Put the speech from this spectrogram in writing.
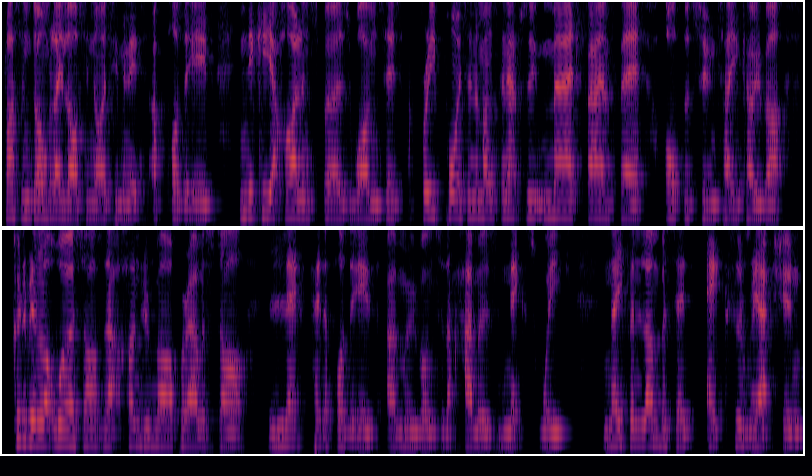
Plus Ndombele last in 90 minutes are positive. Nicky at Highland Spurs 1 says three points in amongst an absolute mad fanfare of the Toon takeover. Could have been a lot worse after that 100 mile per hour start. Let's take the positives and move on to the Hammers next week. Nathan Lumber says, excellent reaction.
